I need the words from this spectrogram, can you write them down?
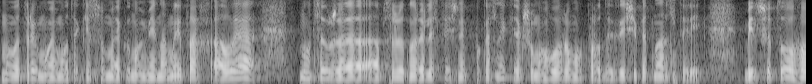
ми отримуємо такі суми економії на митах, але ну це вже абсолютно реалістичний показник, якщо ми говоримо про 2015 рік. Більше того,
